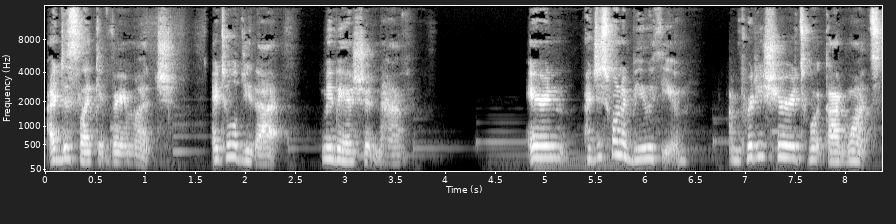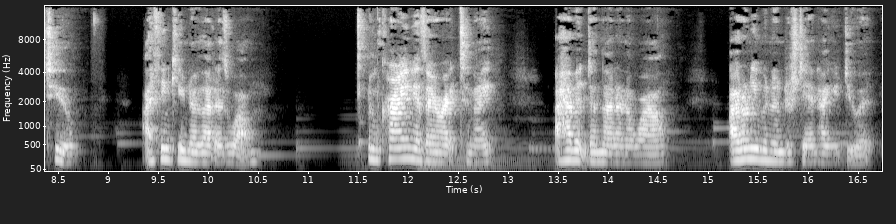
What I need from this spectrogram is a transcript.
I dislike it very much. I told you that. Maybe I shouldn't have. Aaron, I just want to be with you. I'm pretty sure it's what God wants, too. I think you know that as well. I'm crying as I write tonight. I haven't done that in a while. I don't even understand how you do it.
